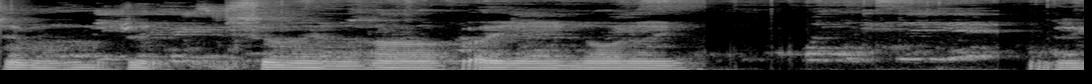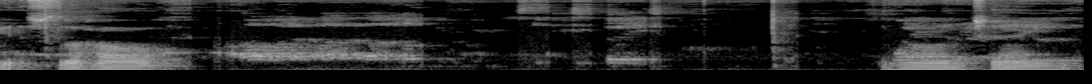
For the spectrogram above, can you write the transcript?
700, 17 and a half, 18, 19. I'm gonna get to the hole. 19.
